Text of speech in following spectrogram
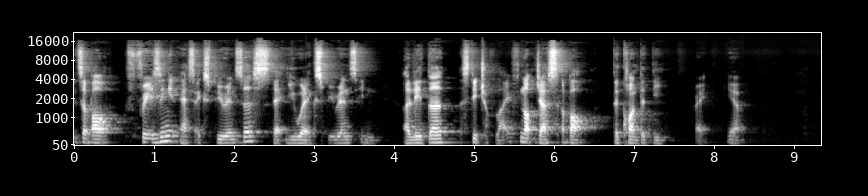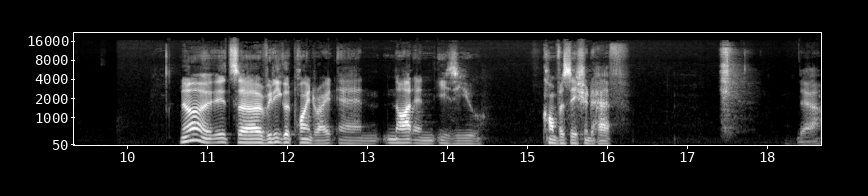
it's about phrasing it as experiences that you will experience in a later stage of life, not just about the quantity, right? Yeah. No, it's a really good point, right? And not an easy conversation to have. Yeah.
